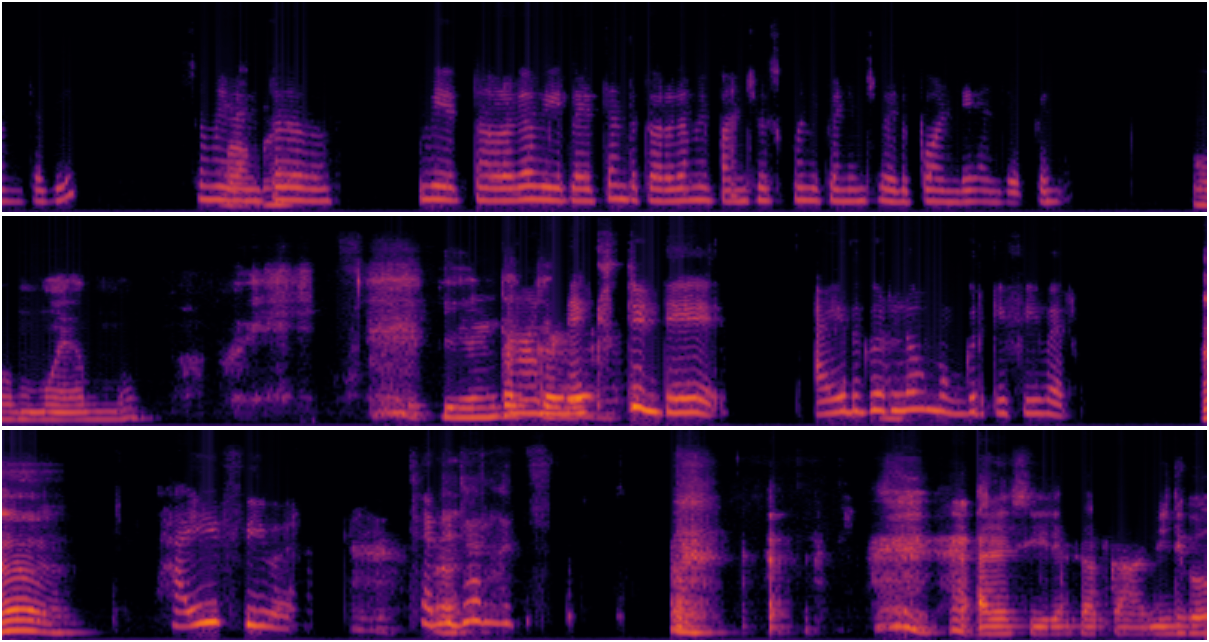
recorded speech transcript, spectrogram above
ఉంటది. సో మీరెంత బాబోయ్. మీరు త్వరగా వీలైతే అంత త్వరగా మీ పని చూసుకొని ఇక్కడి నుంచి వెళ్ళిపోండి అని చెప్పింది. నెక్స్ట్ డే ఐదుగురిలో ముగ్గురికి ఫీవర్. హై ఫీవర్. చలి జ్వరం అరే సీరియస్ అక్క. ఇదిగో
